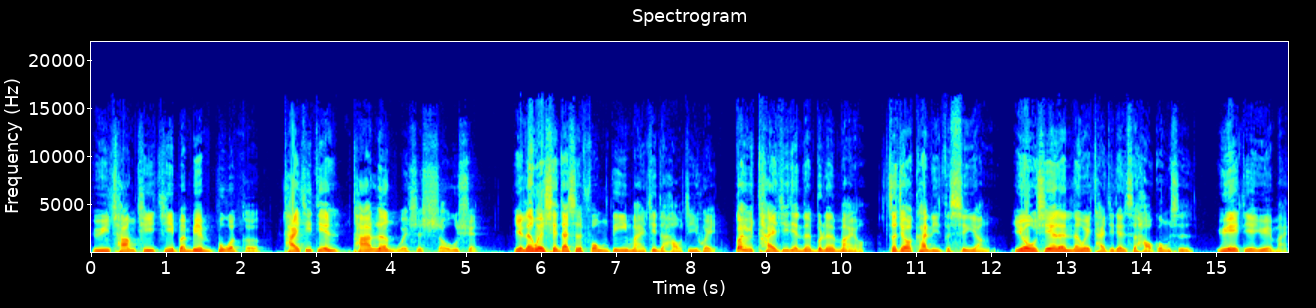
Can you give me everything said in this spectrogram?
与长期基本面不吻合。台积电他认为是首选，也认为现在是逢低买进的好机会。关于台积电能不能买哦，这就要看你的信仰。有些人认为台积电是好公司，越跌越买。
